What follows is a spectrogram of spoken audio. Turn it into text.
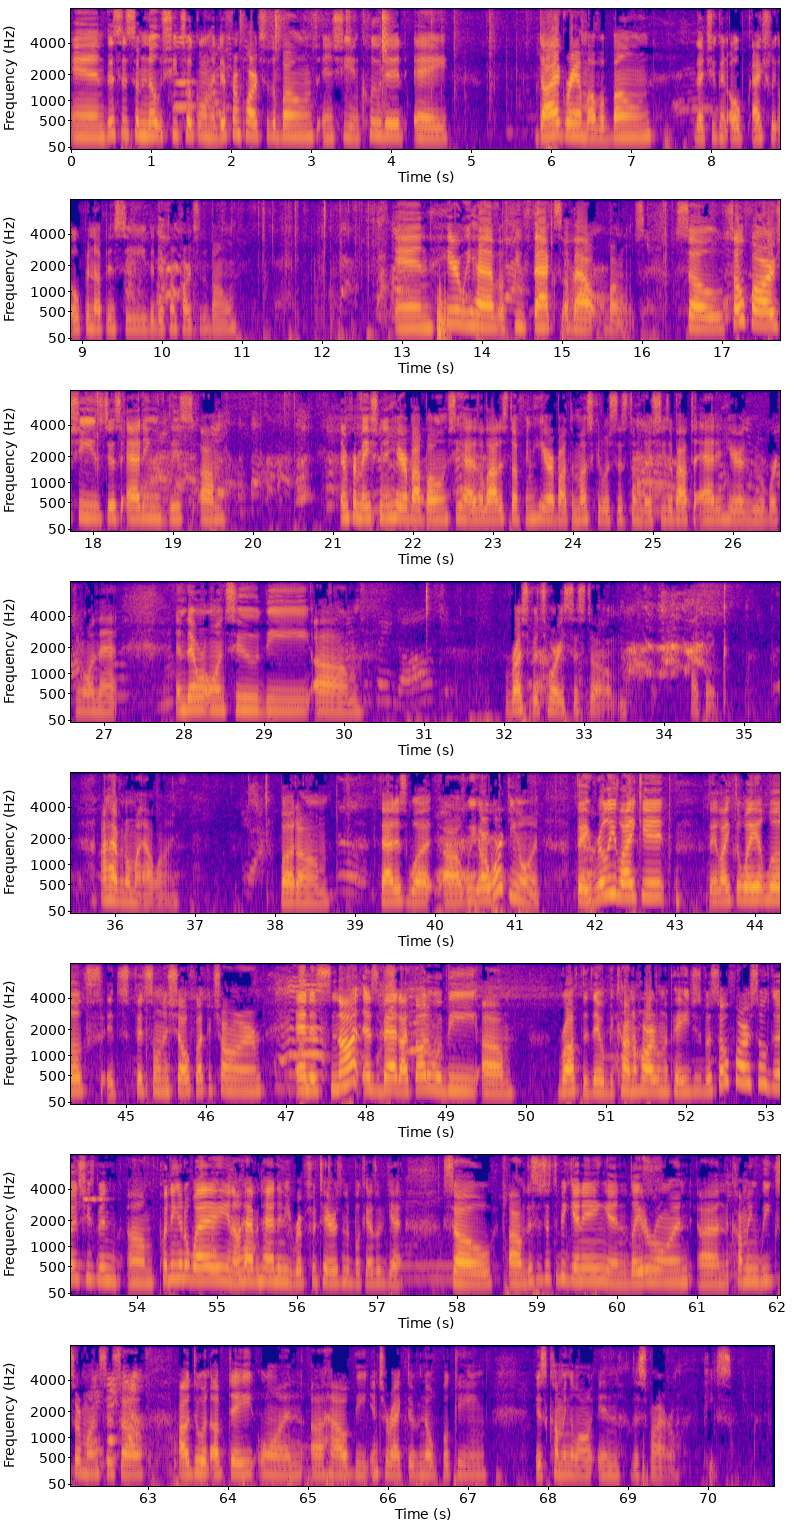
And this is some notes she took on the different parts of the bones, and she included a diagram of a bone that you can op actually open up and see the different parts of the bone. And here we have a few facts about bones. So, so far she's just adding this um, information in here about bones. She has a lot of stuff in here about the muscular system that she's about to add in here, and we were working on that. And then we're on to the um, respiratory system, I think. I have it on my outline. But um, that is what uh, we are working on. They really like it. They like the way it looks. It fits on the shelf like a charm. And it's not as bad. I thought it would be um, rough, that they would be kind of hard on the pages. But so far, so good. She's been um, putting it away, and I haven't had any rips or tears in the book as of yet. So um, this is just the beginning, and later on uh, in the coming weeks or months or so, I'll do an update on uh, how the interactive notebooking is coming along in the spiral. Peace.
